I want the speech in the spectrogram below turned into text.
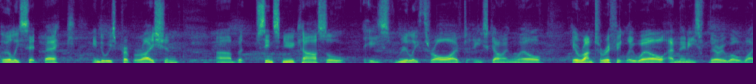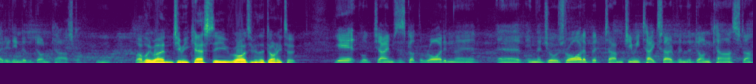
early setback into his preparation, uh, but since Newcastle, he's really thrived. He's going well. He'll run terrifically well, and then he's very well weighted into the Doncaster. Mm. Lovely weight, and Jimmy Cassidy rides him in the Donny too. Yeah, look, James has got the ride in the uh, in the George Ryder, but um, Jimmy takes over in the Doncaster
